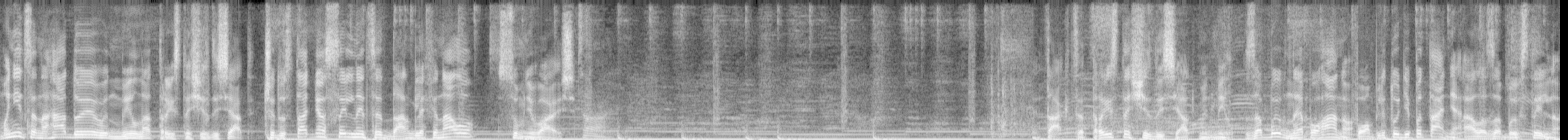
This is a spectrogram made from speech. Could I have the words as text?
Мені це нагадує винмил на 360. Чи достатньо сильний це данк для фіналу? Сумніваюся. Так, це 360 винмил. Забив непогано по амплітуді питання, але забив стильно.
